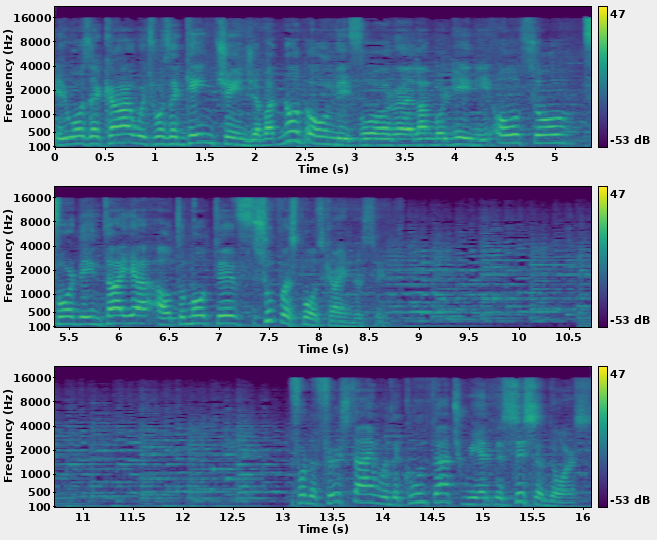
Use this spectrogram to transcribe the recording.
It was a car which was a game changer, but not only for uh, Lamborghini, also for the entire automotive super sports car industry. For the first time with the Countach, we had the scissor doors.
